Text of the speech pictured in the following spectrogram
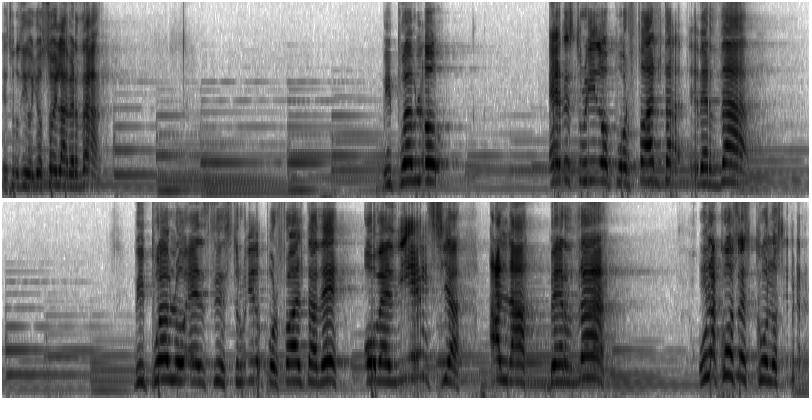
Jesús dijo, yo soy la verdad. Mi pueblo es destruido por falta de verdad. Mi pueblo es destruido por falta de obediencia a la verdad. Una cosa es conocer.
